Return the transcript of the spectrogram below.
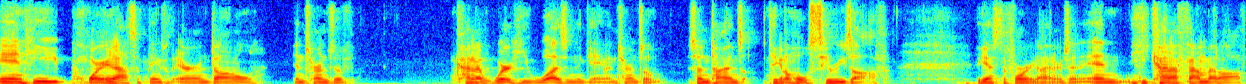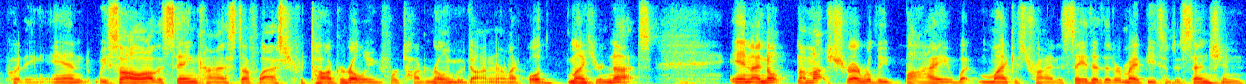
and he pointed out some things with Aaron Donald in terms of kind of where he was in the game, in terms of sometimes taking a whole series off against the 49ers. And, and he kind of found that off putting. And we saw a lot of the same kind of stuff last year for Todd Gurley before Todd Gurley moved on. And they're like, well, Mike, you're nuts. And I don't, I'm not sure I really buy what Mike is trying to say there, that there might be some dissension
